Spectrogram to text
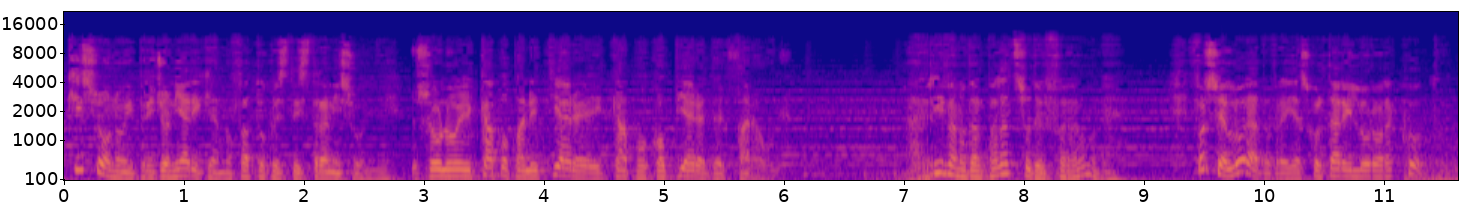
Chi sono i prigionieri che hanno fatto questi strani sogni? Sono il capo panettiere e il capo coppiere del faraone. Arrivano dal palazzo del faraone. Forse allora dovrei ascoltare il loro racconto.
